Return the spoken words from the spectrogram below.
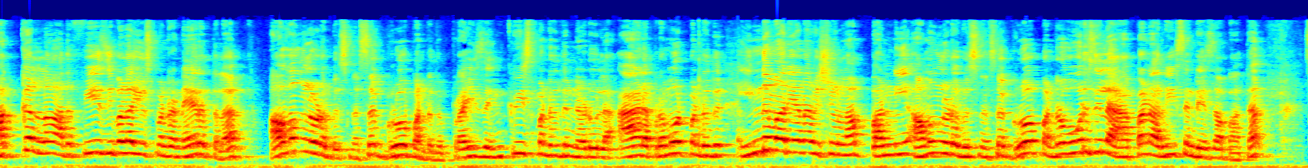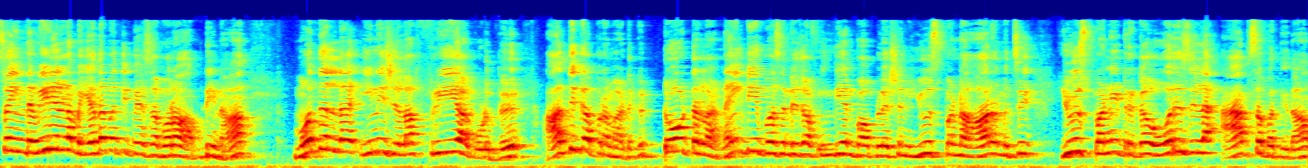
மக்கள்லாம் அதை ஃபீஸிபிளாக யூஸ் பண்ணுற நேரத்தில் அவங்களோட பிஸ்னஸை க்ரோ பண்ணுறது ப்ரைஸை இன்க்ரீஸ் பண்ணுறது நடுவில் ஆடை ப்ரமோட் பண்ணுறது இந்த மாதிரியான விஷயம்லாம் பண்ணி அவங்களோட பிஸ்னஸை க்ரோ பண்ணுற ஒரு சில ஆப்பை நான் ரீசெண்ட் டேஸாக பார்த்தேன். ஸோ இந்த வீடியோவில் நம்ம எதை பற்றி பேச போகிறோம் அப்படின்னா முதல்ல இனிஷியலாக ஃப்ரீயாக கொடுத்து அதுக்கப்புறமாட்டுக்கு டோட்டலாக ninety percentage of Indian population use பண்ண ஆரம்பித்து யூஸ் பண்ணிட்டு இருக்க ஒரு சில ஆப்ஸை பற்றி தான்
